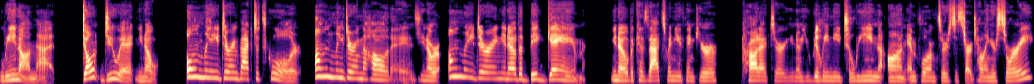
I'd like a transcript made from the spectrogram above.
lean on that. Don't do it, you know, only during back to school or only during the holidays, you know, or only during, you know, the big game, you know, because that's when you think your product or, you know, you really need to lean on influencers to start telling your story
